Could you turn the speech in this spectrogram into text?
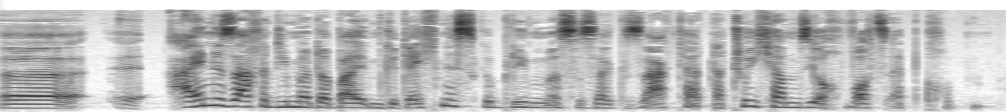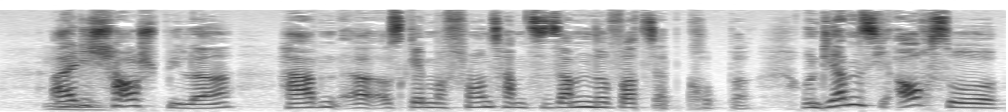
äh, eine Sache, die mir dabei im Gedächtnis geblieben ist, dass er gesagt hat, natürlich haben sie auch WhatsApp-Gruppen. All die Schauspieler haben äh, aus Game of Thrones haben zusammen eine WhatsApp-Gruppe. Und die haben sich auch so,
